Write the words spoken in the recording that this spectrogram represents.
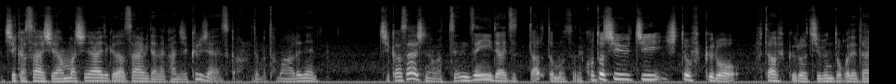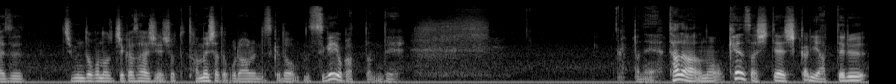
自家採取あんましないでくださいみたいな感じで来るじゃないですか。でも多分あれね自家採取の方が全然いい大豆ってあると思うんですよね。今年うち1袋2袋自分のとこで大豆自分のとこの自家採取でちょっと試したところあるんですけどすげえ良かったんでやっぱねただあの検査してしっかりやってる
